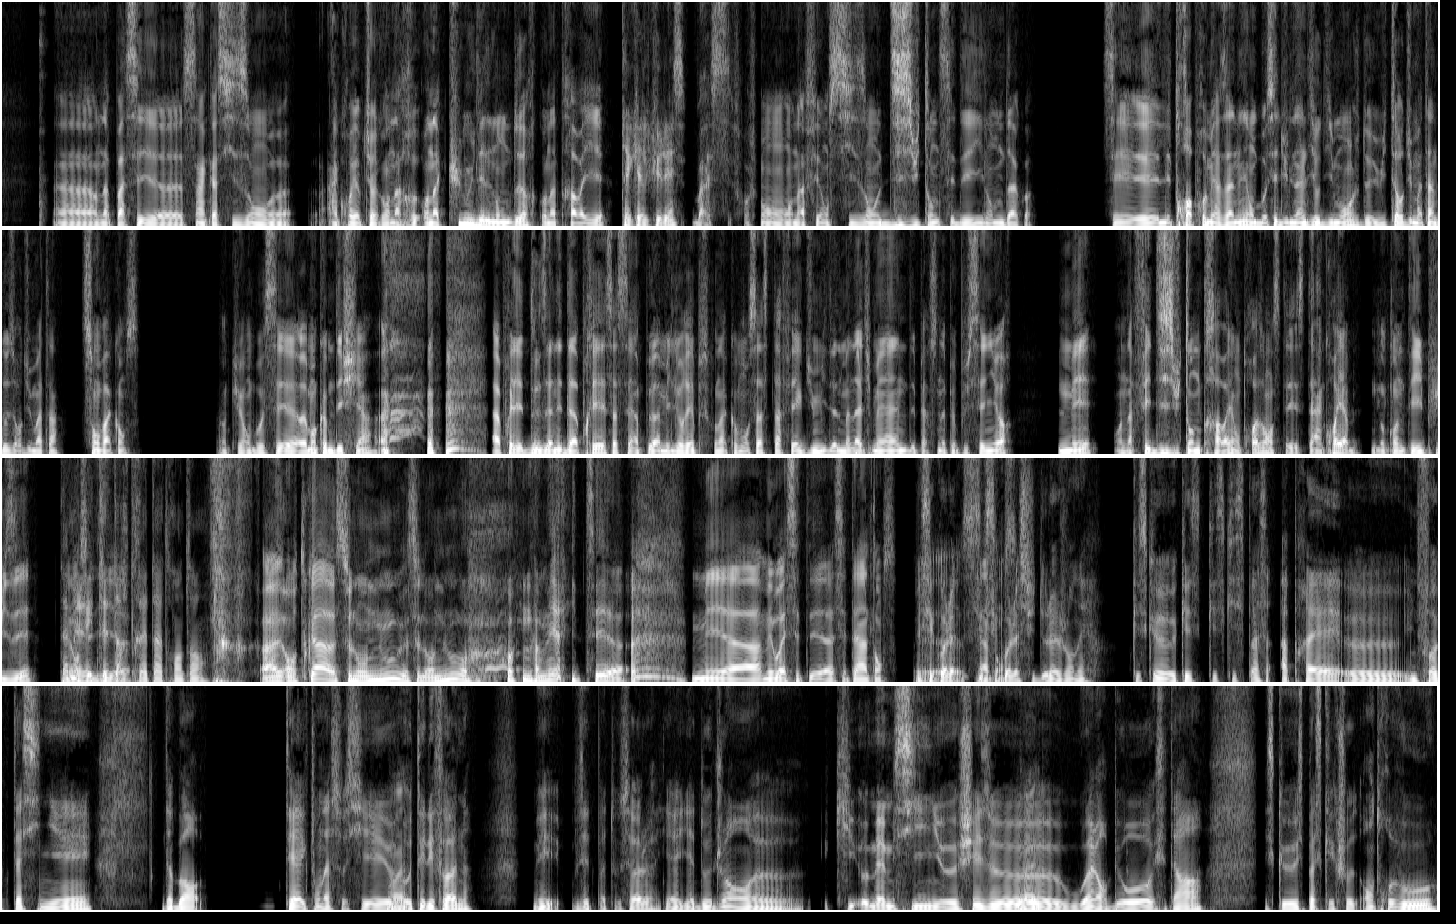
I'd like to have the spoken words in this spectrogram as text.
Euh, on a passé 5 à 6 ans euh, incroyables. Tu vois, on a, re- on a cumulé le nombre d'heures qu'on a travaillé. T'as calculé? Bah, franchement, on a fait en 6 ans 18 ans de CDI lambda, quoi. C'est les trois premières années, on bossait du lundi au dimanche, de 8 h du matin à 2 h du matin, sans vacances. Donc, on bossait vraiment comme des chiens. Après les deux années d'après, ça s'est un peu amélioré parce qu'on a commencé à staffer avec du middle management, des personnes un peu plus seniors. Mais on a fait 18 ans de travail en trois ans. C'était incroyable. Donc on était épuisés. T'as mérité dit, ta euh, retraite à 30 ans Euh, En tout cas, selon nous, selon nous, on a mérité. euh, Mais, euh, mais ouais, c'était, euh, intense. Et c'est quoi, la, Euh, c'est, c'est intense. quoi la suite de la journée? Qu'est-ce que qu'est-ce, qu'est-ce qui se passe après euh, une fois que tu as signé? D'abord, tu es avec ton associé euh, Ouais. au téléphone, mais vous n'êtes pas tout seul. Il y a, y a d'autres gens euh, qui eux-mêmes signent chez eux Ouais. euh, ou à leur bureau, etc. Est-ce que il se passe quelque chose entre vous?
